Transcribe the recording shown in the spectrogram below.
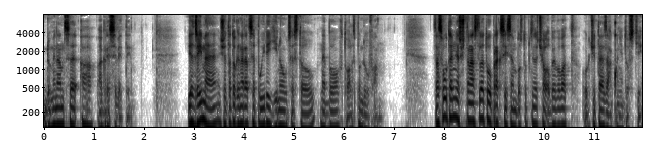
dominance a agresivity. Je zřejmé, že tato generace půjde jinou cestou, nebo v to alespoň doufám. Za svou téměř 14-letou praxi jsem postupně začal objevovat určité zákonitosti,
